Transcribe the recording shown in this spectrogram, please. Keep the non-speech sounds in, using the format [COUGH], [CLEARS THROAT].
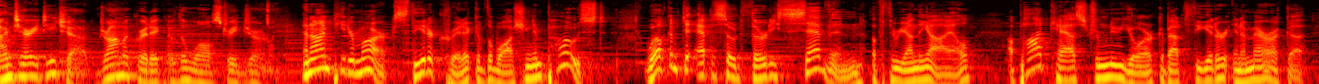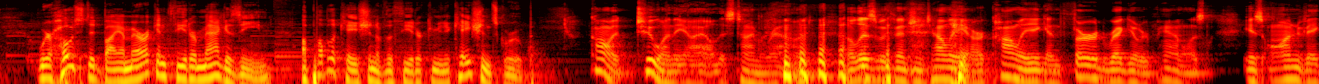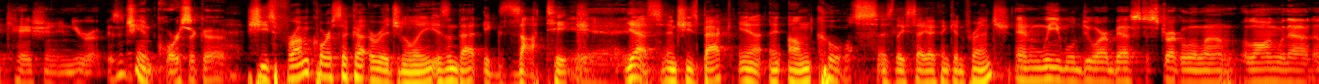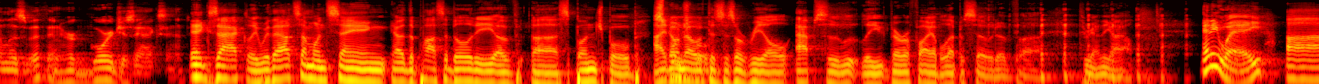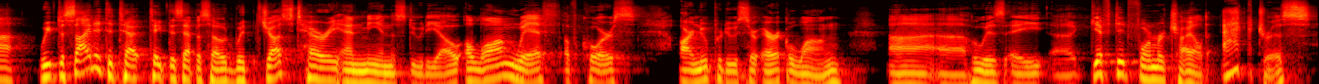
I'm Terry Teachout, drama critic of the Wall Street Journal. And I'm Peter Marks, theater critic of the Washington Post. Welcome to episode 37 of Three on the Aisle, a podcast from New York about theater in America. We're hosted by American Theater Magazine, a publication of the Theater Communications Group. Call it two on the aisle this time around. [LAUGHS] Elizabeth Vincentelli, our colleague and third regular panelist, is on vacation in Europe. Isn't she in Corsica? She's from Corsica originally. Isn't that exotic? Yeah, yes, and she's back in, on course, as they say, I think, in French. And we will do our best to struggle along, along without Elizabeth and her gorgeous accent. Exactly, without someone saying uh, the possibility of uh, SpongeBob. I don't know if this is a real, absolutely verifiable episode of uh, Three on the Aisle. Anyway, uh, We've decided to ta tape this episode with just Terry and me in the studio, along with, of course, our new producer, Erica Wong, uh, uh, who is a uh, gifted former child actress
